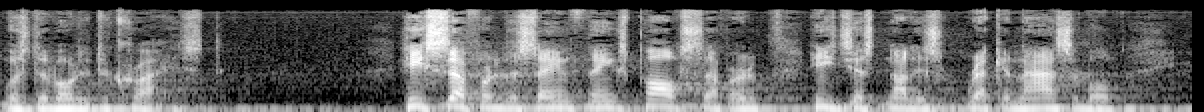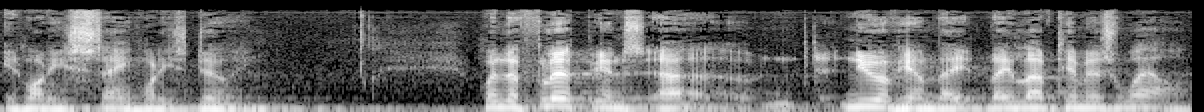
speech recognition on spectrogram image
was devoted to Christ. He suffered the same things Paul suffered. He's just not as recognizable in what he's saying, what he's doing. When the Philippians uh, knew of him, they, they loved him as well.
